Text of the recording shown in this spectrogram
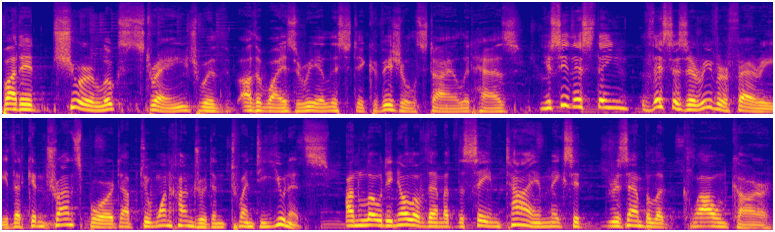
but it sure looks strange with otherwise realistic visual style it has. You see this thing? This is a river ferry that can transport up to 120 units. Unloading all of them at the same time makes it resemble a clown car.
